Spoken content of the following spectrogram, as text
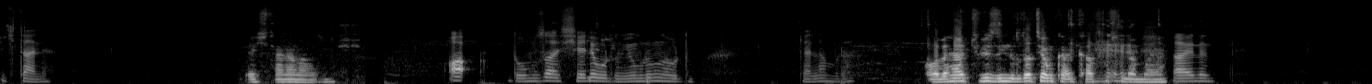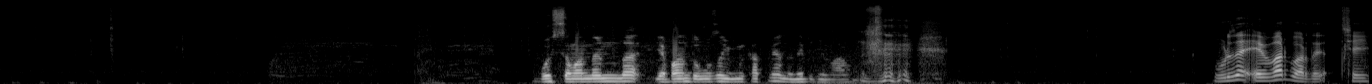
iki tane. 5 tane lazımmış. Aa domuza şeyle vurdum yumruğumla vurdum. Gel lan buraya. Valla ben her türlü zıngıldatıyorum kanka. Kasmışım ben baya. Aynen. Boş zamanlarında yaban domuzuna yumruk atmayan da ne bileyim abi. Burada ev var bu arada. Şey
